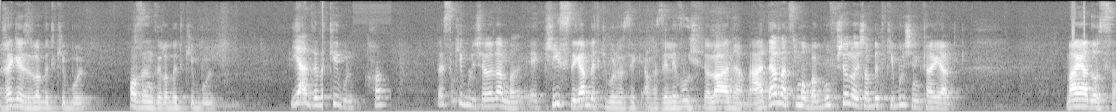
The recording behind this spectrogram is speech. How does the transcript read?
רגל זה לא בית קיבול, אוזן זה לא בית קיבול. יד זה בית קיבול, נכון? בית קיבול של אדם, כיס זה גם בית קיבול, אבל זה לבוש, זה לא האדם. האדם עצמו בגוף שלו יש לו בית קיבול שנקרא יד. מה היד עושה?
